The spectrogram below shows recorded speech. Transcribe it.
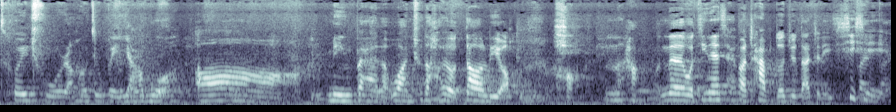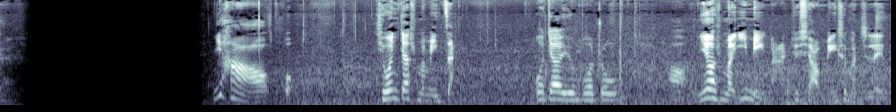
推出，然后就被压迫。哦，明白了，哇，你说的好有道理哦。好，那，好，那我今天采访差不多就到这里，谢谢。拜拜你好，我，请问你叫什么名字啊？我叫于博中，哦，你有什么艺名吗？就小名什么之类的？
